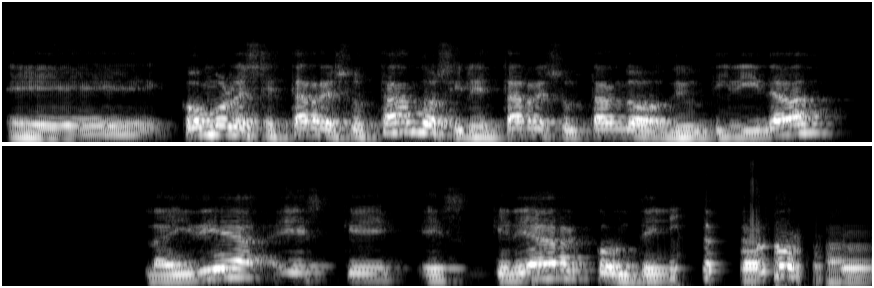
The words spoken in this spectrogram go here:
eh, cómo les está resultando, si les está resultando de utilidad. La idea es que es crear contenido de valor.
